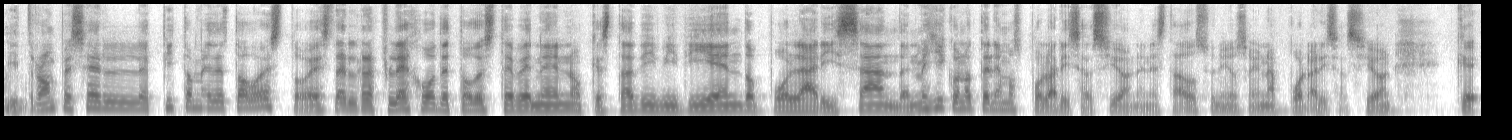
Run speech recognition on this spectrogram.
y Trump es el epítome de todo esto, es el reflejo de todo este veneno que está dividiendo, polarizando. En México no tenemos polarización, en Estados Unidos hay una polarización que,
